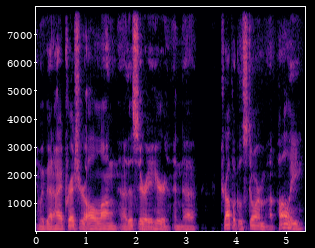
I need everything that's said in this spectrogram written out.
And we've got high pressure all along uh, this area here. And tropical storm Pali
